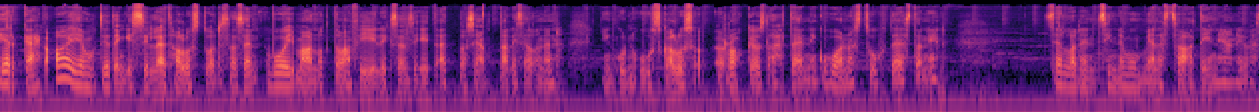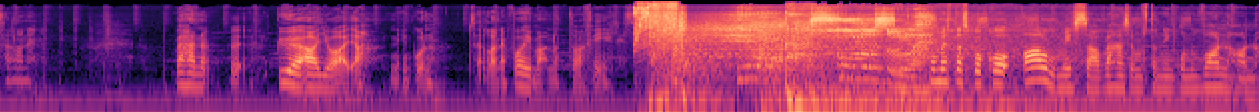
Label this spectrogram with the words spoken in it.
herkkä ehkä aihe, mutta jotenkin silleen, että halusi tuoda sen voimaannuttavan fiiliksen siitä, että tosiaan kun tämä oli sellainen niin kuin uskallus, rohkeus lähteä niin kuin huonosta suhteesta, niin sellainen sinne mun mielestä saatiin ihan hyvä sellainen vähän yöajoa ja niin kuin sellainen voimaannuttava fiilis. Yle. Kuuluu sulle. Mun mielestä tässä koko albumissa on vähän semmoista niin kuin vanhan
